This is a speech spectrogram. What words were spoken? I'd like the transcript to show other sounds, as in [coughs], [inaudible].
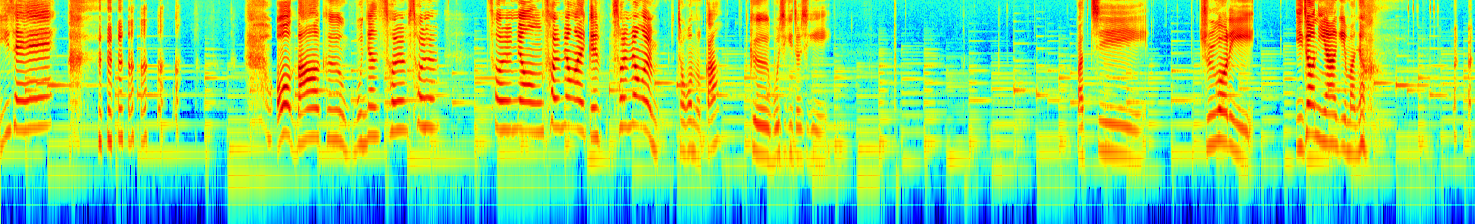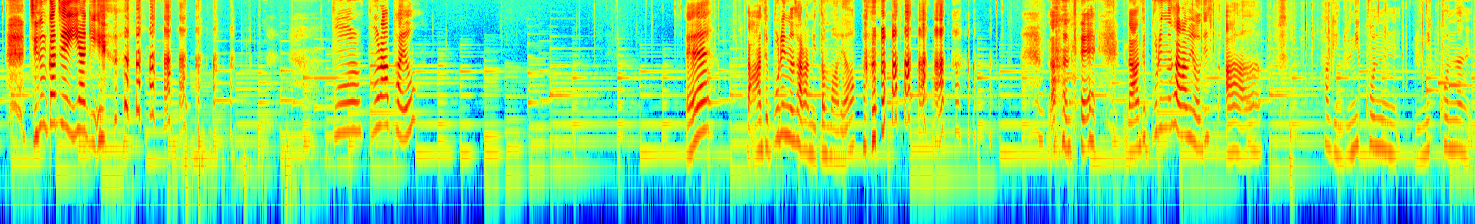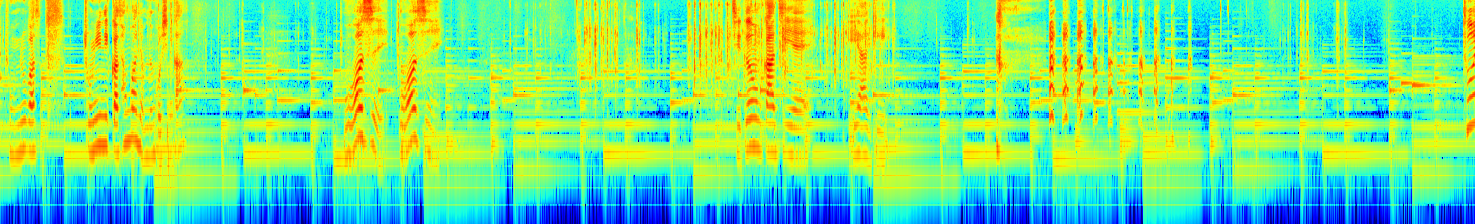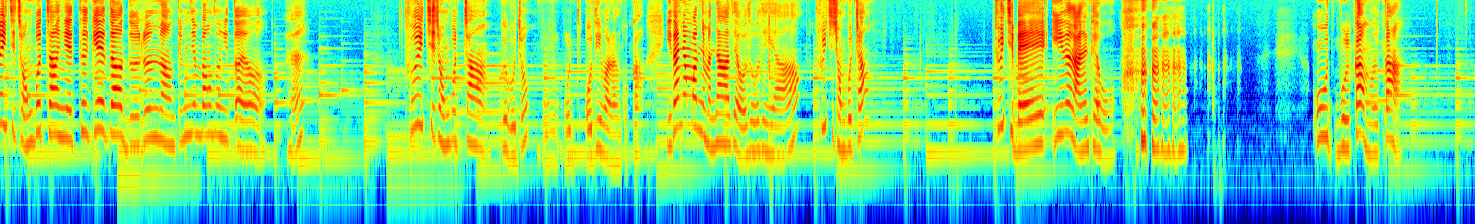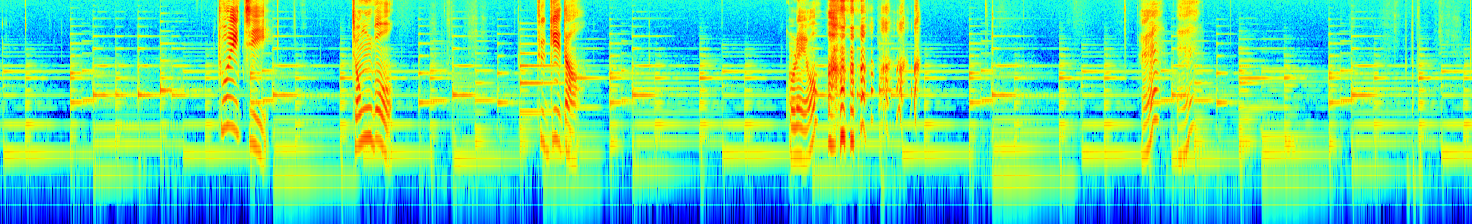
이세 [laughs] 어 나 그 뭐냐 설 설 설명 설명할 게 설명을 적어 놓을까? 그 모시기 저시기 마치 줄거리 이전 이야기 마냥 [laughs] 지금까지의 이야기 [laughs] 뿔, 뿔 아파요? 에? 나한테 뿔 있는 사람이 있단 말이야? [laughs] 나한테 나한테 뿔 있는 사람이 어디 있어? 아 하긴 유니콘 유니콘은 종류가 종이니까 상관이 없는 것인가? 무엇을 무엇을 지금까지의 이야기 [laughs] 트위치 정보창에 특이에다 누르면 낌님 방송이 떠요 에? 트위치 정보창 그게 뭐죠? 뭐, 뭐 어디 말하는 걸까? 이단양반님 안녕하세요 어서오세요 트위치 정보창? 트위치 매일은 아닐 테고 [laughs] 오 뭘까 뭘까 트위치 정보 특이다 그래요? [laughs] 에? 에?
